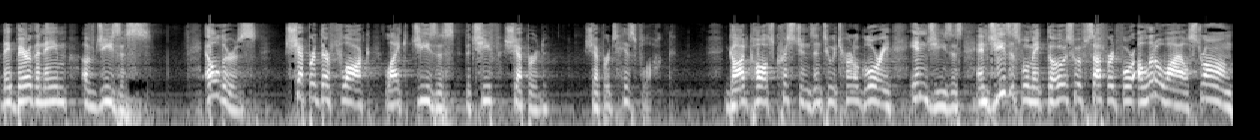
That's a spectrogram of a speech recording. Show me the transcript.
they bear the name of Jesus. Elders shepherd their flock like Jesus, the chief shepherd, shepherds his flock. God calls Christians into eternal glory in Jesus, and Jesus will make those who have suffered for a little while strong,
